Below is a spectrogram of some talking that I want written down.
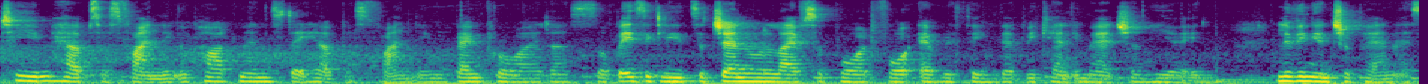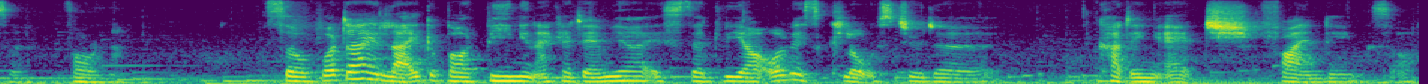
team helps us finding apartments, they help us finding bank providers. So basically it's a general life support for everything that we can imagine here in living in Japan as a foreigner. So what I like about being in academia is that we are always close to the cutting edge findings of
